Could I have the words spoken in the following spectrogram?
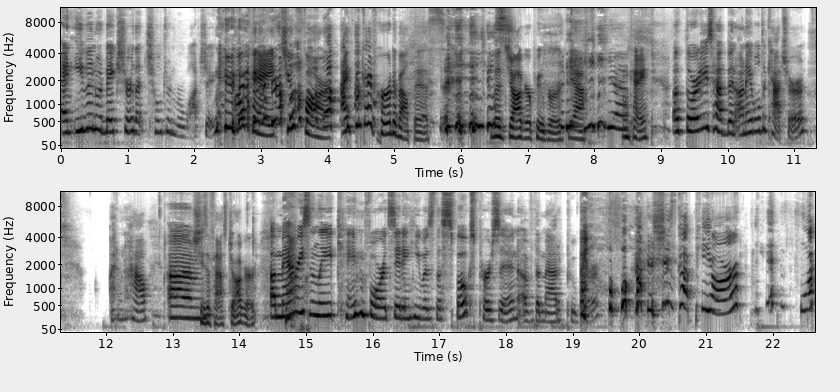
and even would make sure that children were watching. Okay, too far. I think I've heard about this. The jogger pooper. Yeah. yeah. Okay. Authorities have been unable to catch her. I don't know how. Um, She's a fast jogger. a man recently came forward stating he was the spokesperson of the Mad Pooper. She's got PR. Yes. What?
